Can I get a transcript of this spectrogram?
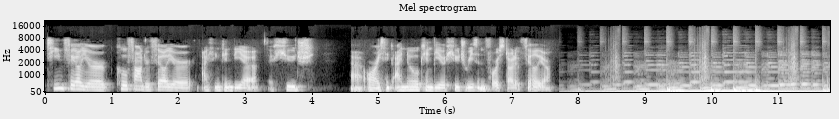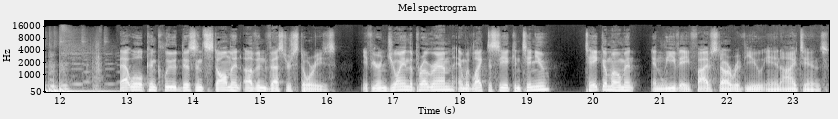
team failure, co-founder failure, I think can be a, a huge or I think I know can be a huge reason for a startup failure. That will conclude this installment of Investor Stories. If you're enjoying the program and would like to see it continue, take a moment and leave a five star review in iTunes.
